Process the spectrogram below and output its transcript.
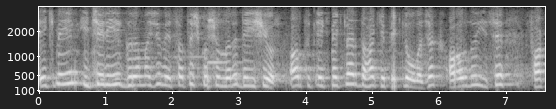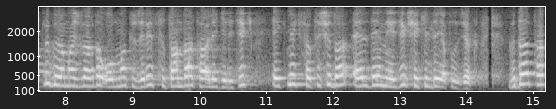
Ekmeğin içeriği, gramajı ve satış koşulları değişiyor. Artık ekmekler daha kepekli olacak. Ağırlığı ise farklı gramajlarda olmak üzere standart hale gelecek. Ekmek satışı da el değmeyecek şekilde yapılacak. Gıda Tarım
